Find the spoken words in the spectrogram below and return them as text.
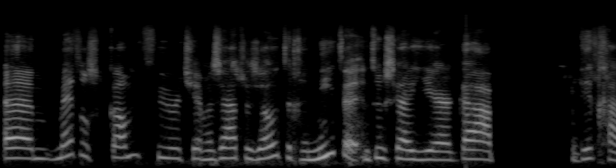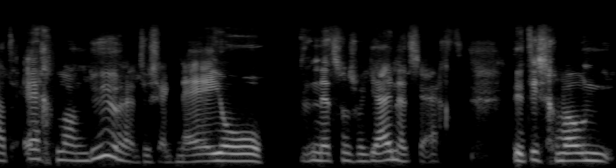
Um, met ons kampvuurtje en we zaten zo te genieten. En toen zei Jer Gaap, dit gaat echt lang duren. En toen zei ik, nee joh, net zoals wat jij net zegt. Dit is gewoon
